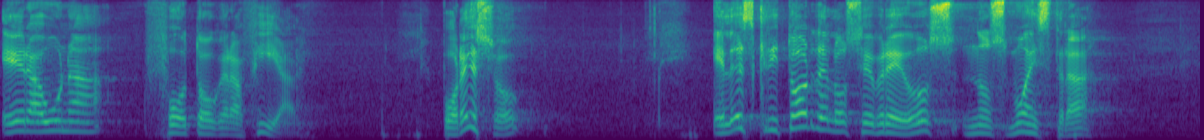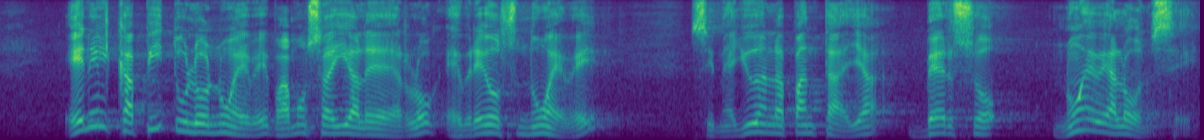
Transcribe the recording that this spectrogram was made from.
era una fotografía. Por eso, el escritor de los Hebreos nos muestra en el capítulo 9, vamos ahí a leerlo, Hebreos 9, si me ayudan la pantalla, verso 9 al 11,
